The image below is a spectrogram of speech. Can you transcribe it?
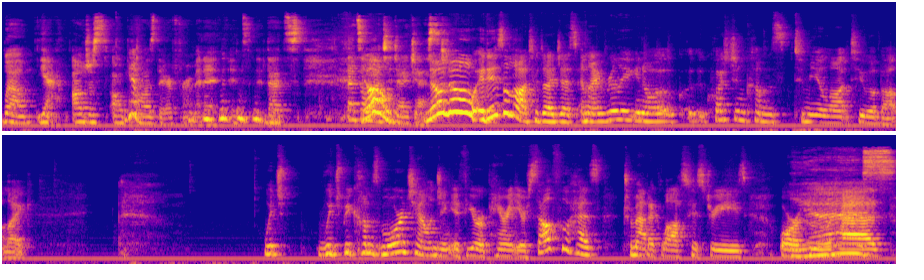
well yeah i'll just i'll yeah. pause there for a minute. It's, that's that's a no, lot to digest. No no it is a lot to digest. And i really you know the question comes to me a lot too about like which which becomes more challenging if you're a parent yourself who has traumatic loss histories or yes. who has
